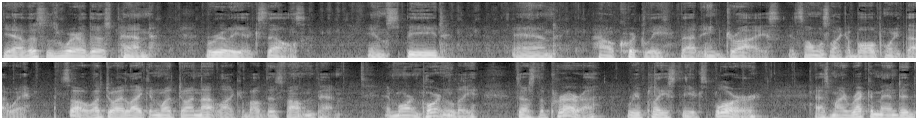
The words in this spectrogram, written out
yeah this is where this pen really excels in speed and how quickly that ink dries. It's almost like a ballpoint that way. So what do I like and what do I not like about this fountain pen? And more importantly does the Prera replace the Explorer as my recommended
